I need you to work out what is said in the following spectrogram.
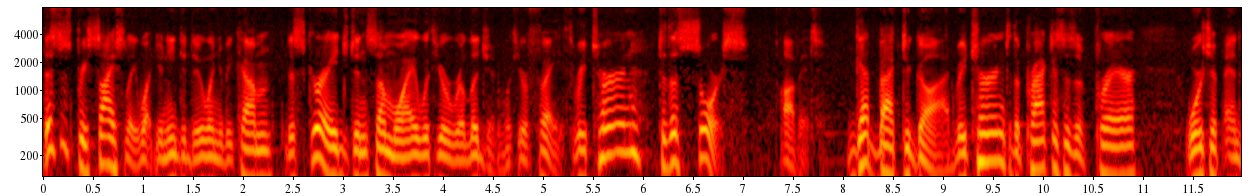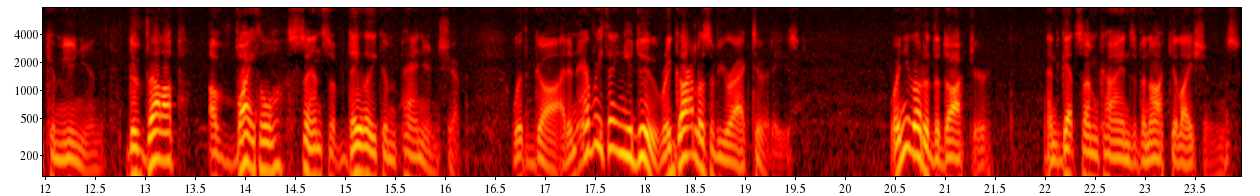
This is precisely what you need to do when you become discouraged in some way with your religion, with your faith. Return to the source of it. Get back to God. Return to the practices of prayer, worship, and communion. Develop a vital sense of daily companionship with God in everything you do, regardless of your activities. When you go to the doctor and get some kinds of inoculations,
